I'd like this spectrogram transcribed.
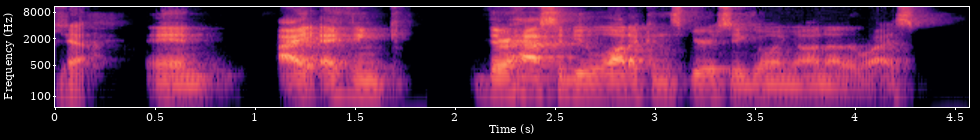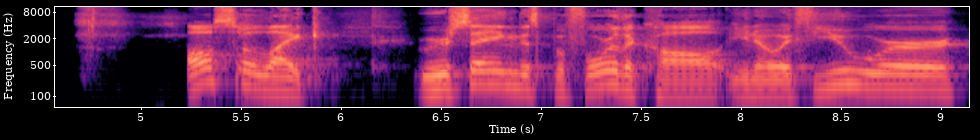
Yeah. And I, I think there has to be a lot of conspiracy going on otherwise. Also, like we were saying this before the call, you know, if you were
